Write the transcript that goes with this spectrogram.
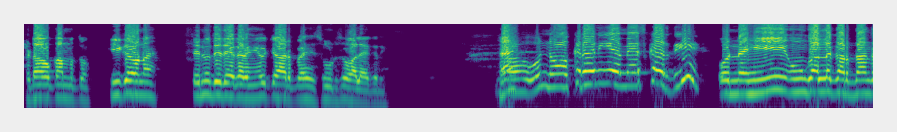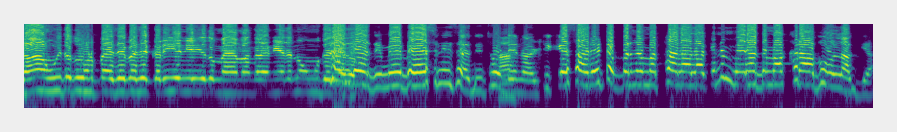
ਹਟਾਓ ਕੰਮ ਤੋਂ। ਕੀ ਕਰਾਉਣਾ? ਤੈਨੂੰ ਦੇ ਦਿਆ ਕਰਾਂਗੇ ਉਹ ਚਾਰ ਪੈਸੇ ਸੂਟ ਸਵਾ ਲਿਆ ਕਰੀ। ਆਹੋ ਨੌਕਰਾਂ ਨਹੀਂ ਐ ਮੈਂ ਇਸ ਘਰ ਦੀ। ਉਹ ਨਹੀਂ ਉਹ ਗੱਲ ਕਰਦਾਗਾ ਉਹੀ ਤਾਂ ਤੂੰ ਹੁਣ ਪੈਸੇ ਪੈਸੇ ਕਰੀ ਜਾਂਦੀ ਹੈ ਜਦੋਂ ਮੈਂ ਮੰਗ ਲੈਣੀ ਆ ਤੈਨੂੰ ਉਹ ਦੇ ਚੰਗਾ ਜੀ ਮੈਂ ਬਹਿਸ ਨਹੀਂ ਸਕਦੀ ਤੁਹਾਡੇ ਨਾਲ ਠੀਕ ਹੈ ਸਾਰੇ ਟੱਬਰ ਨੇ ਮੱਥਾ ਲਾ ਲਾ ਕੇ ਨਾ ਮੇਰਾ ਦਿਮਾਗ ਖਰਾਬ ਹੋਣ ਲੱਗ ਗਿਆ।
